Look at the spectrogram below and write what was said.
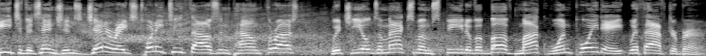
Each of its engines generates 22,000 pound thrust, which yields a maximum speed of above Mach 1.8 with afterburn.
